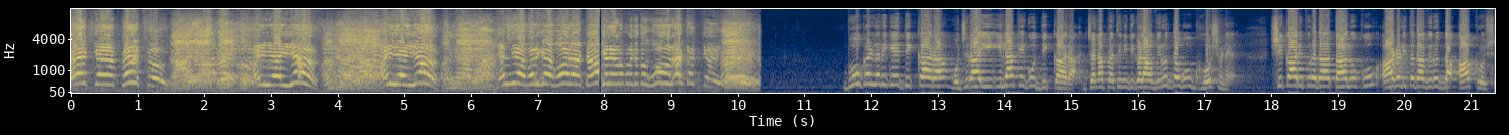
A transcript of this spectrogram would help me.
ಬೇಕೇ ಬೇಕು. ಅಯ್ಯಯ್ಯ. ಅಯ್ಯಯ್ಯ. ಎಲ್ಲಿಯವರೆಗೆ ಹೋರಾಟ? ಗೆಳೆಯರ ಬಳಗದ ಹೋರಾಟಕ್ಕೆ. ಭೂಗಳ್ಳರಿಗೆ ಧಿಕ್ಕಾರ ಮುಜರಾಯಿ ಇಲಾಖೆಗೂ ಧಿಕ್ಕಾರ. ಜನಪ್ರತಿನಿಧಿಗಳ ವಿರುದ್ಧವೂ ಘೋಷಣೆ. ಶಿಕಾರಿಪುರದ ತಾಲೂಕು ಆಡಳಿತದ ವಿರುದ್ಧ ಆಕ್ರೋಶ.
